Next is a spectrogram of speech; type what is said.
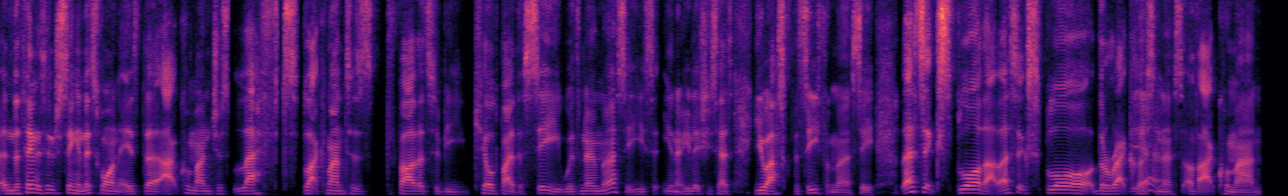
And the thing that's interesting in this one is that Aquaman just left Black Manta's father to be killed by the sea with no mercy. He said, you know, he literally says, "You ask the sea for mercy." Let's explore that. Let's explore the recklessness of Aquaman.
